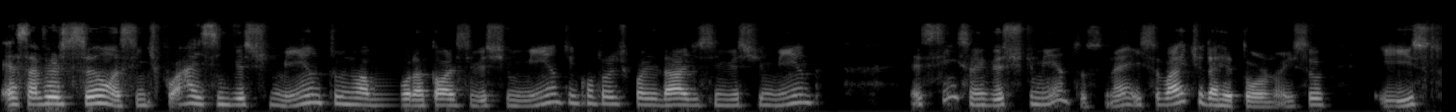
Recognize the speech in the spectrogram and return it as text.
essa versão, assim, tipo, ah, esse investimento no laboratório, esse investimento em controle de qualidade, esse investimento. É, sim, são investimentos, né? Isso vai te dar retorno. Isso, isso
